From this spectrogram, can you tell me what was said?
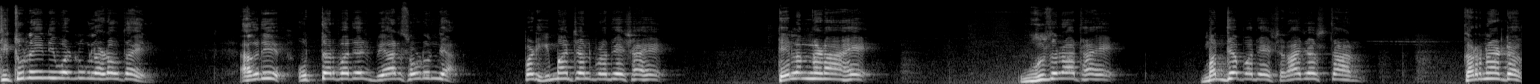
तिथूनही निवडणूक लढवता येईल. अगदी उत्तर प्रदेश बिहार सोडून द्या. पण हिमाचल प्रदेश आहे तेलंगणा आहे गुजरात आहे मध्य प्रदेश राजस्थान कर्नाटक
